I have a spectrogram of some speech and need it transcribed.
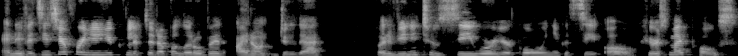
And if it's easier for you, you can lift it up a little bit. I don't do that. But if you need to see where you're going, you could see, oh, here's my post.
